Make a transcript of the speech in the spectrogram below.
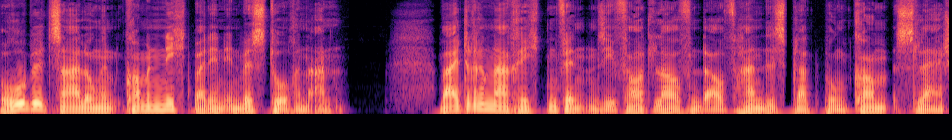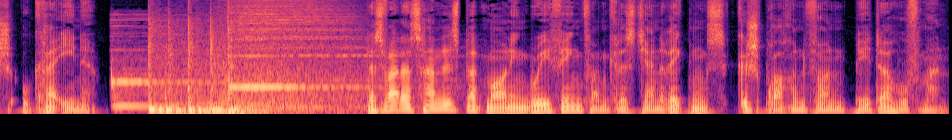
Rubelzahlungen kommen nicht bei den Investoren an. Weitere Nachrichten finden Sie fortlaufend auf handelsblatt.com/Ukraine. Das war das Handelsblatt Morning Briefing von Christian Rickens, gesprochen von Peter Hofmann.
